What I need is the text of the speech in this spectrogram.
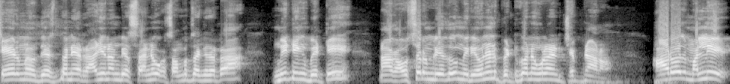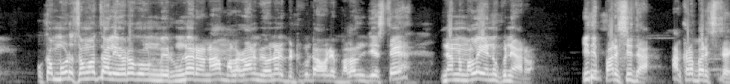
చేయడం ఉద్దేశంతో నేను రాజీనామా చేస్తానని ఒక సంవత్సరం కిందట మీటింగ్ పెట్టి నాకు అవసరం లేదు మీరు ఎవరైనా పెట్టుకొని కూడా నేను చెప్పినాను. ఆ రోజు మళ్ళీ ఒక మూడు సంవత్సరాలు ఎవరో మీరు ఉన్నారన్నా మళ్ళా కానీ మేము ఎవరైనా పెట్టుకుంటామని బలం చేస్తే నన్ను మళ్ళీ ఎన్నుకున్నారు. ఇది పరిస్థితి అక్కడ పరిస్థితి.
